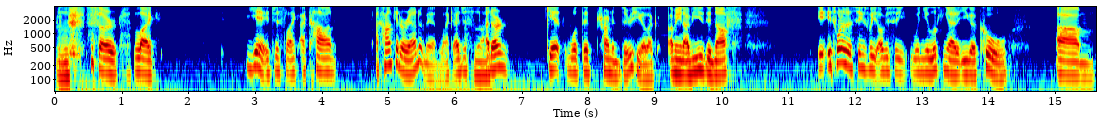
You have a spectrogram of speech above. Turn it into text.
Mhm. so, like, yeah, it's just like I can't, I can't get around it, man. Like, I just, Mm. I don't get what they're trying to do here. Like, I mean, I've used enough. It's one of those things where you, obviously, when you're looking at it, you go, cool. Um,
